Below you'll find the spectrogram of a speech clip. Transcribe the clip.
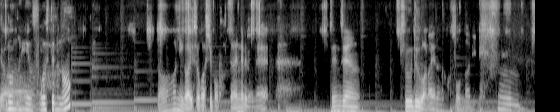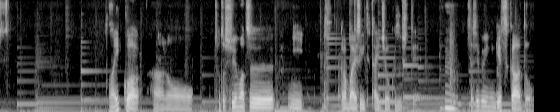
どんな日を過ごしてるの？何が忙しいか分かってないんだけどね。全然、 to do はないのよ、そんなに。うんまあ、一個は、あのちょっと週末に頑張りすぎて体調を崩して、うん久しぶりに月火と、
